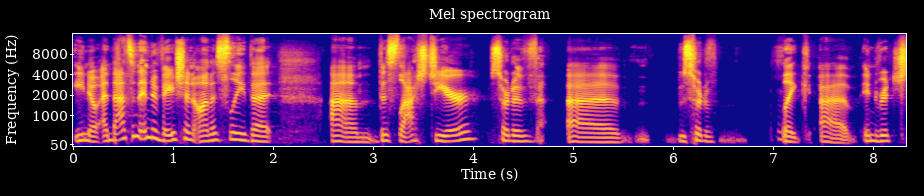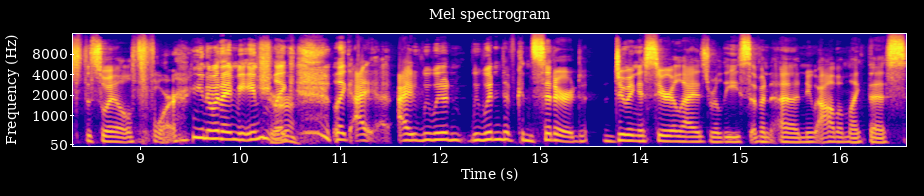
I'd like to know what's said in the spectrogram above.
you know, and that's an innovation, honestly, that um, this last year sort of, uh, sort of like uh, enriched the soil for. You know what I mean? Sure. Like, like I, I, we wouldn't, we wouldn't have considered doing a serialized release of an, a new album like this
